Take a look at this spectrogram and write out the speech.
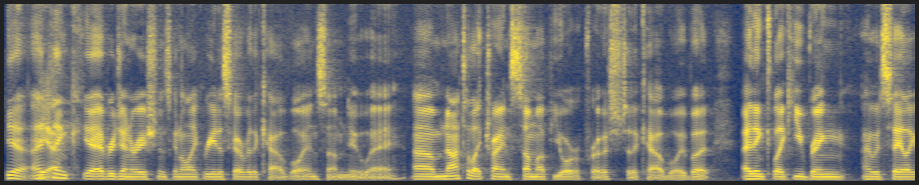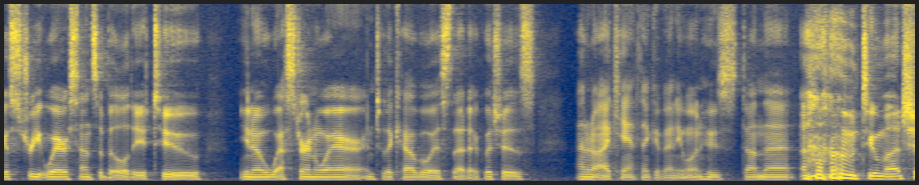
Yeah, I Yeah. think yeah, every generation is gonna like rediscover the cowboy in some new way. Um, not to like try and sum up your approach to the cowboy, but I think like you bring, I would say like a streetwear sensibility to you know Western wear into the cowboy aesthetic, which is I don't know, I can't think of anyone who's done that um, too much,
